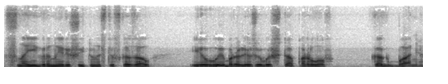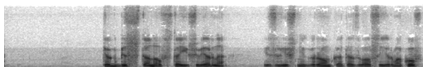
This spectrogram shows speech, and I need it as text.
с наигранной решительностью сказал, «И выбрали же вы штаб, Орлов, как баня». «Как без штанов стоишь, верно?» Излишне громко отозвался Ермаков,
